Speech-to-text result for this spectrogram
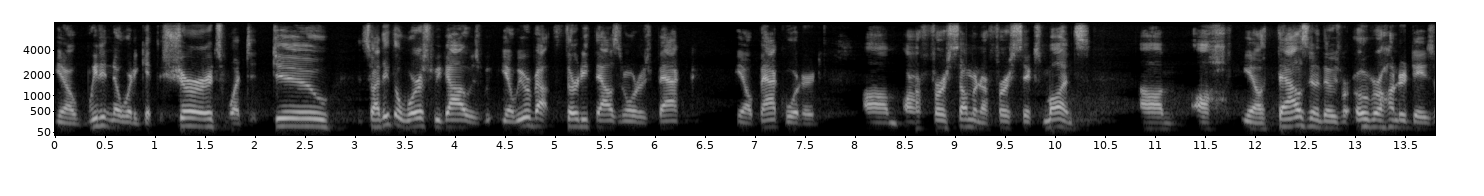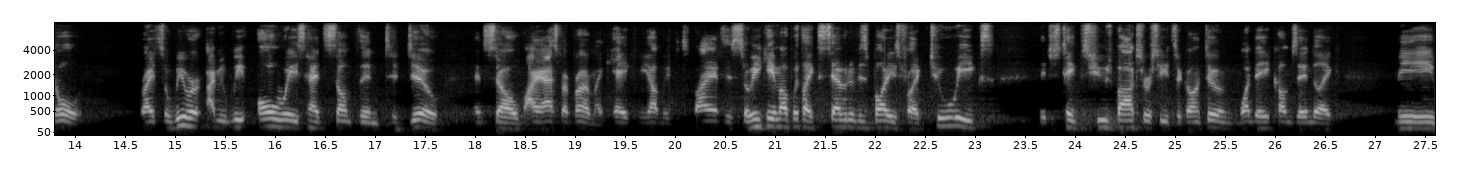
you know we didn't know where to get the shirts, what to do. So I think the worst we got was, you know, we were about 30,000 orders back, you know, back ordered um, our first summer in our first six months. Um, you know, a thousand of those were over 100 days old, right? So we were, I mean, we always had something to do. And so I asked my brother, I'm like, hey, can you help me with these finances? So he came up with like seven of his buddies for like two weeks. They just take this huge box of receipts they're going through. And one day he comes in to like me,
